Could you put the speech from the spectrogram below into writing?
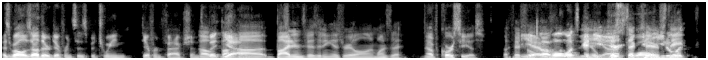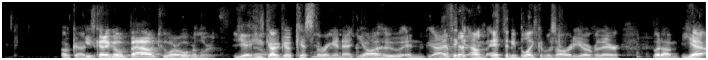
as well as other differences between different factions Oh, but Bi- yeah uh, Biden's visiting Israel on Wednesday. of course he is Official. yeah well once again you, uh, Secretary of you know what State. okay He's got to go bow to our overlords. Yeah, he's So- got to go kiss the ring of Netanyahu, and I think um, Antony Blinken was already over there. But um, yeah,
